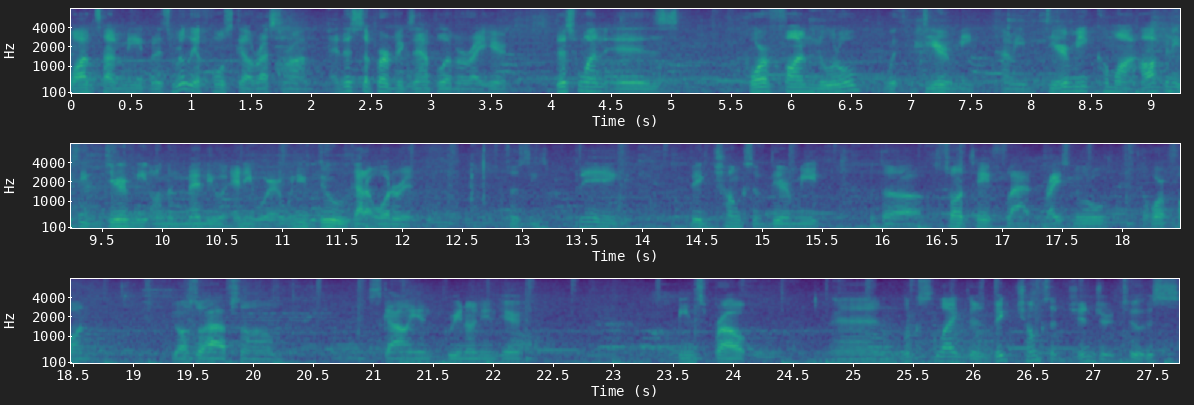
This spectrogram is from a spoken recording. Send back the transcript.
Wonton Mi, but it's really a full-scale restaurant. And this is a perfect example of it right here. This one is hor fun noodle with deer meat. I mean, deer meat, come on. How often do you see deer meat on the menu anywhere? When you do, you gotta order it. So it's these big, big chunks of deer meat with the saute flat rice noodle, the hor fun. You also have some scallion, green onion here, bean sprout, and looks like there's big chunks of ginger too. This,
